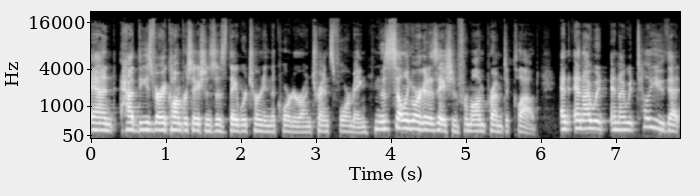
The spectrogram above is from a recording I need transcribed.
and had these very conversations as they were turning the corner on transforming the selling organization from on-prem to cloud. And and I would and I would tell you that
